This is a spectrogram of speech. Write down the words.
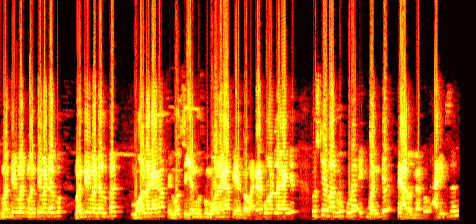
मंत्रिमंडल को, मंत्रिमंडल पर मोहर लगाएगा, फिर वो सीएम उसको मोहर लगाएगा, फिर गवर्नर मोहर लगाएँगे। उसके बाद वो पूरा एक बन के तैयार हो जाएगा। तो एडिशन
